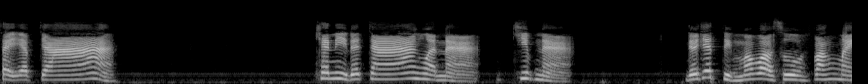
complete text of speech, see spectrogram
ใส่แอปจ้า แค่นี้เด้อจ้างวดหนาคลิปหนาเดี๋ยวจะตึงมาว้าสู่ฟังใหม่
